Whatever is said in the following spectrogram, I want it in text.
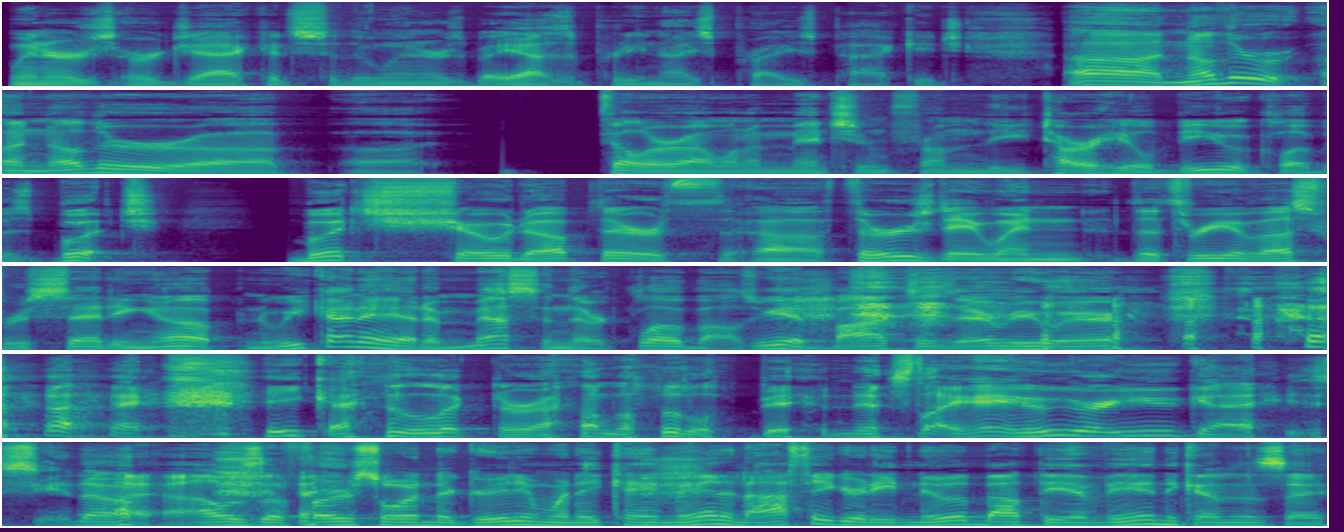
winners or jackets to the winners. But yeah, it's a pretty nice prize package. Uh, another another uh, uh, feller I want to mention from the Tar Heel Beagle Club is Butch. Butch showed up there th- uh, Thursday when the three of us were setting up, and we kind of had a mess in their clubhouse. We had boxes everywhere. he kind of looked around a little bit, and it's like, "Hey, who are you guys?" You know? I, I was the first one to greet him when he came in, and I figured he knew about the event. He comes and say,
